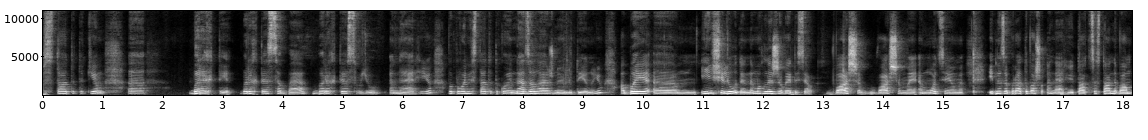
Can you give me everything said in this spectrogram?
стати таким. Е, Берегти, берегти себе, берегти свою енергію. Ви повинні стати такою незалежною людиною, аби е, інші люди не могли живитися ваше, вашими емоціями і не забирати вашу енергію. Так, це стане вам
